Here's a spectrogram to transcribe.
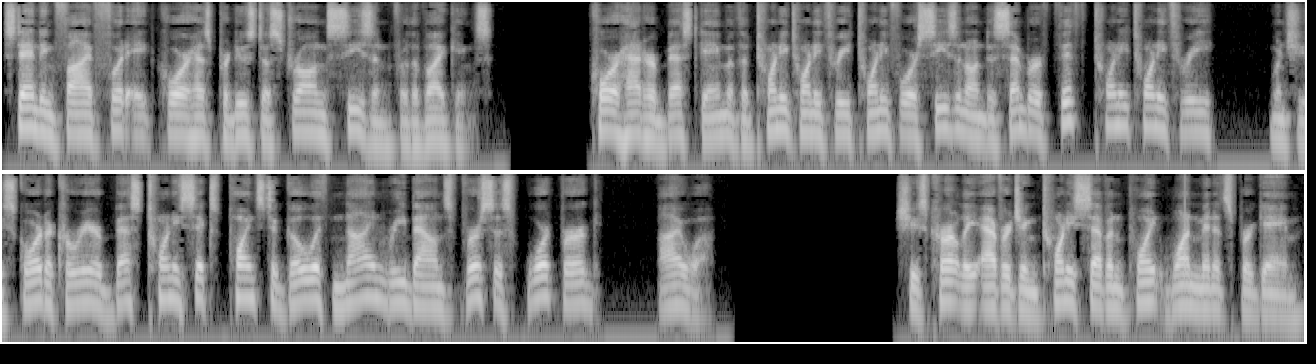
Standing 5 foot 8 Kor has produced a strong season for the Vikings. Kor had her best game of the 2023 24 season on December 5, 2023, when she scored a career best 26 points to go with 9 rebounds versus Wartburg, Iowa. She's currently averaging 27.1 minutes per game.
